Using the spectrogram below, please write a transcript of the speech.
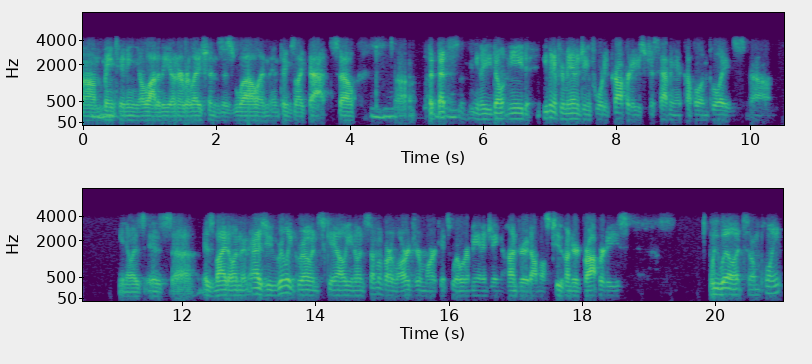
um, mm-hmm. maintaining a lot of the owner relations as well and, and things like that. So, mm-hmm. uh, but that's, you know, you don't need, even if you're managing 40 properties, just having a couple employees, um, you know, is is uh, is vital. And then as you really grow and scale, you know, in some of our larger markets where we're managing 100, almost 200 properties, we will at some point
